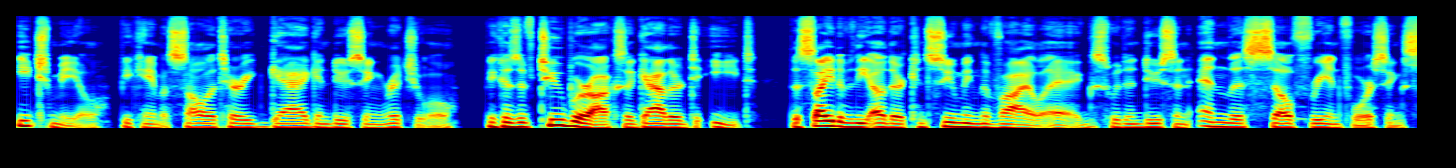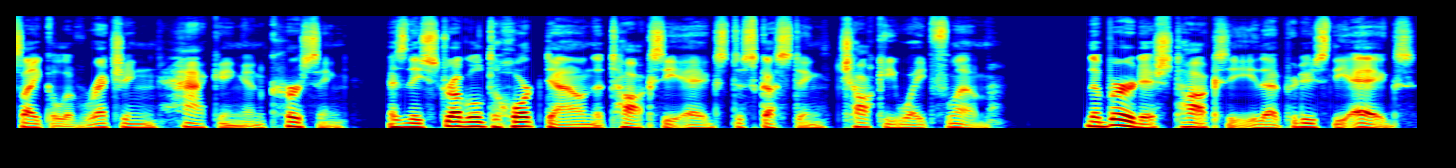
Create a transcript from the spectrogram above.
Each meal became a solitary gag inducing ritual because if two Baroxa gathered to eat, the sight of the other consuming the vile eggs would induce an endless self reinforcing cycle of retching, hacking, and cursing as they struggled to hork down the toxy egg's disgusting, chalky white phlegm. The birdish toxy that produced the eggs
